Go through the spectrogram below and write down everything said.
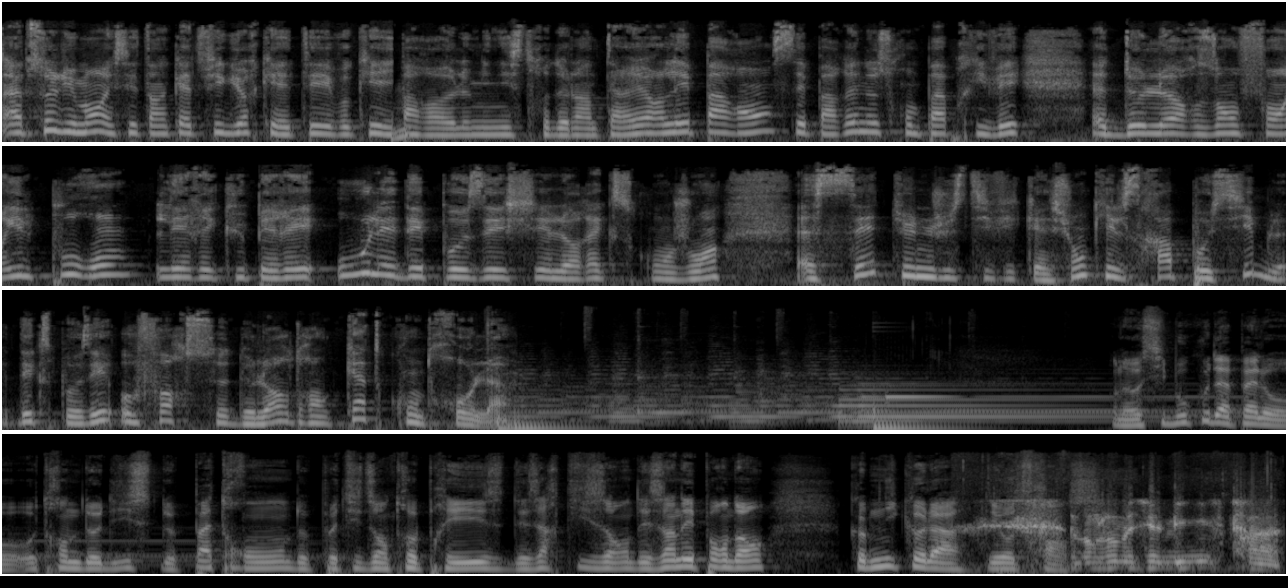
Absolument, et c'est un cas de figure qui a été évoqué par euh, le ministre de l'Intérieur. Les parents séparés ne seront pas privés de leurs enfants. Ils pourront les récupérer ou les déposer chez leur ex-conjoint. C'est une justification qu'il sera possible d'exposer aux forces de l'ordre en cas de contrôle. On a aussi beaucoup d'appels au, au 3210 de patrons, de petites entreprises, des artisans, des indépendants, comme Nicolas des Hauts-de-France. Bonjour Monsieur le Ministre.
